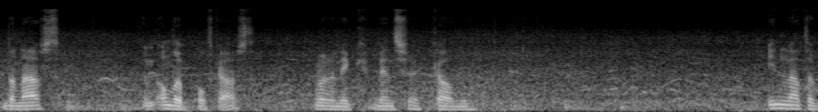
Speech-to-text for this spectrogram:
daarnaast een andere podcast waarin ik mensen kan in laten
